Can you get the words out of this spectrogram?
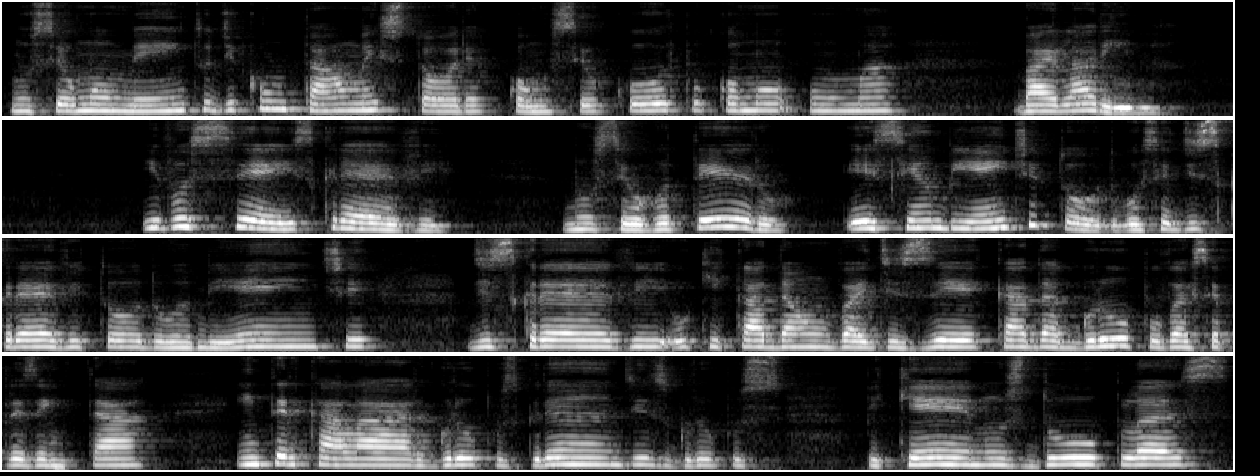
no seu momento de contar uma história com o seu corpo como uma bailarina. E você escreve no seu roteiro esse ambiente todo. Você descreve todo o ambiente, descreve o que cada um vai dizer, cada grupo vai se apresentar intercalar grupos grandes, grupos pequenos, duplas,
